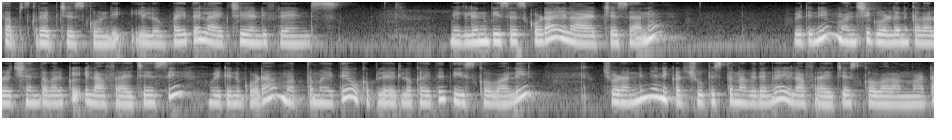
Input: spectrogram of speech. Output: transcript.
సబ్స్క్రైబ్ చేసుకోండి. ఈలోపు అయితే లైక్ చేయండి ఫ్రెండ్స్. మిగిలిన పీసెస్ కూడా ఇలా యాడ్ చేశాను. వీటిని మంచి గోల్డెన్ కలర్ వచ్చేంత వరకు ఇలా ఫ్రై చేసి వీటిని కూడా మొత్తం అయితే ఒక ప్లేట్లోకి అయితే తీసుకోవాలి. చూడండి నేను ఇక్కడ చూపిస్తున్న విధంగా ఇలా ఫ్రై చేసుకోవాలన్నమాట.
